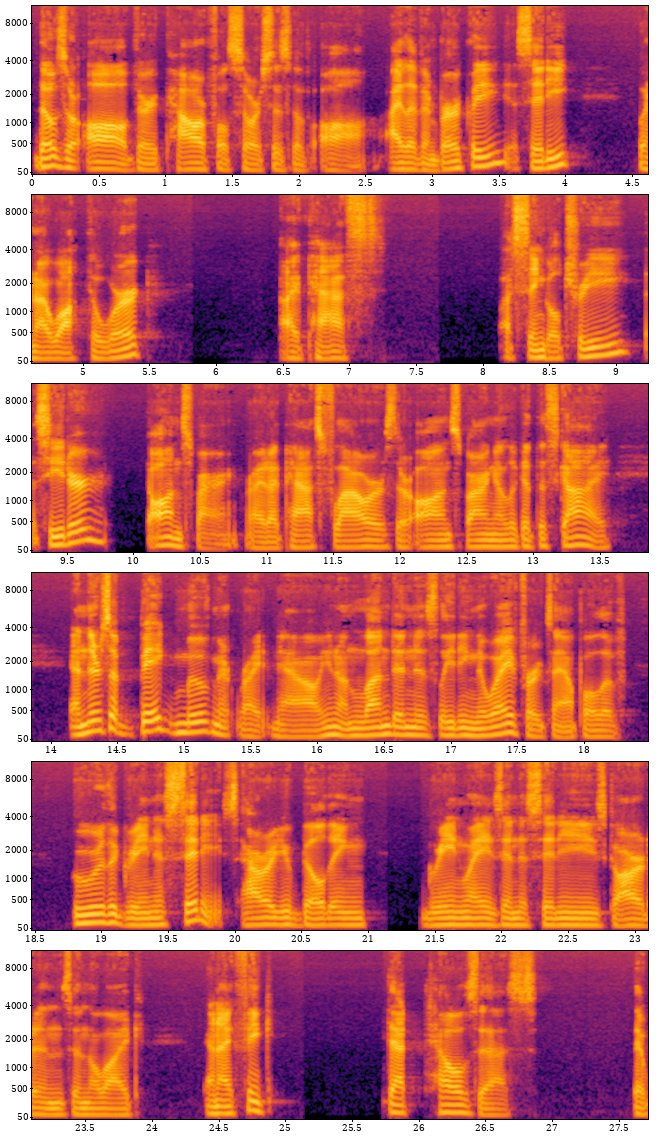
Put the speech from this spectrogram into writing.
Those are all very powerful sources of awe. I live in Berkeley, a city. When I walk to work, I pass a single tree, a cedar, awe inspiring, right? I pass flowers, they're awe inspiring. I look at the sky. And there's a big movement right now. You know, London is leading the way, for example, of who are the greenest cities? How are you building greenways into cities, gardens, and the like? And I think that tells us that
